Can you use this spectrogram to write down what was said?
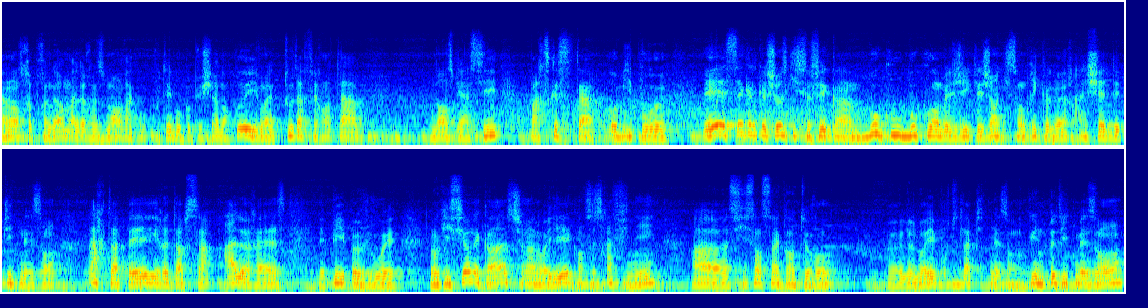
Un entrepreneur, malheureusement, va coûter beaucoup plus cher. Donc eux, ils vont être tout à fait rentables dans ce bien-ci parce que c'est un hobby pour eux. Et c'est quelque chose qui se fait quand même beaucoup, beaucoup en Belgique. Les gens qui sont bricoleurs achètent des petites maisons à retaper, ils retapent ça à leur aise et puis ils peuvent louer. Donc ici, on est quand même sur un loyer, quand ce sera fini, à 650 euh, euros, euh, le loyer pour toute la petite maison. Donc une petite maison,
